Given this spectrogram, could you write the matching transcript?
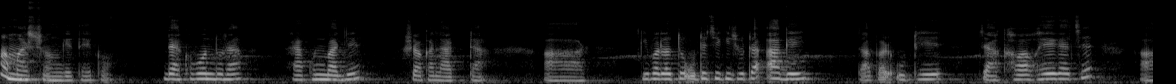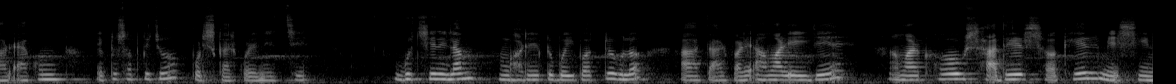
আমার সঙ্গে থেকো। দেখো বন্ধুরা, এখন বাজে সকাল আটটা। আর কী বলতো, উঠেছি কিছুটা আগেই। তারপর উঠে চা খাওয়া হয়ে গেছে আর এখন একটু সব কিছু পরিষ্কার করে নিচ্ছি। গুছিয়ে নিলাম ঘরের একটু বইপত্রগুলো আর তারপরে আমার এই যে আমার খুব স্বাদের শখের মেশিন।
